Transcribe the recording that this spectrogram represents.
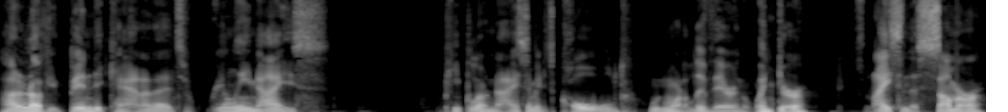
I don't know if you've been to Canada. It's really nice. People are nice. I mean, it's cold. Wouldn't want to live there in the winter. It's nice in the summer.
